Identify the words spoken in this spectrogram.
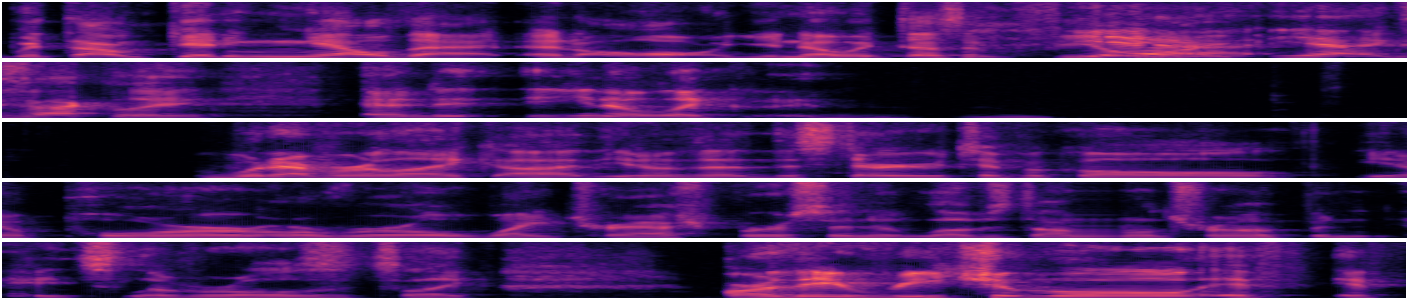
without getting yelled at at all. You know, it doesn't feel yeah, like yeah, exactly. And it, you know, like whatever, like uh, you know, the the stereotypical, you know, poor or rural white trash person who loves Donald Trump and hates liberals. It's like, are they reachable if if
